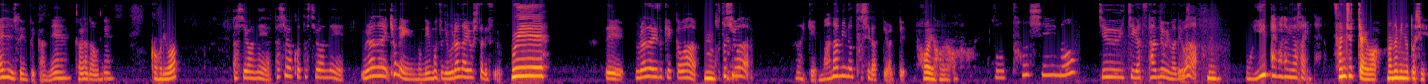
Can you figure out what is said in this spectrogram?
大事にせんといかんね。体をね。かほりは？私はね、私は今年はね、占い、去年の年末に占いをしたですよ。うえー。で、占いの結果は、うん。今年は、なんだっけ、学びの年だって言われて、はいはいは今年の11月誕生日までは、い。うん。もういっぱい学びなさい、みたいな。30歳は学びの年。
